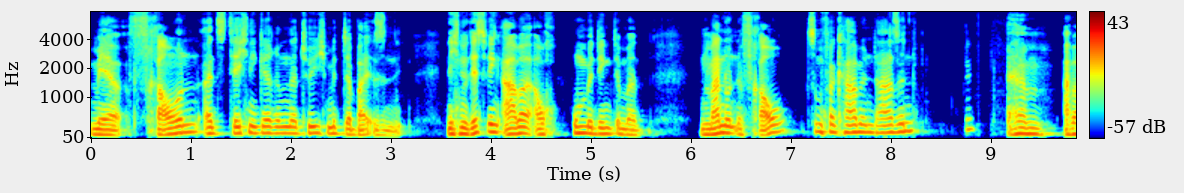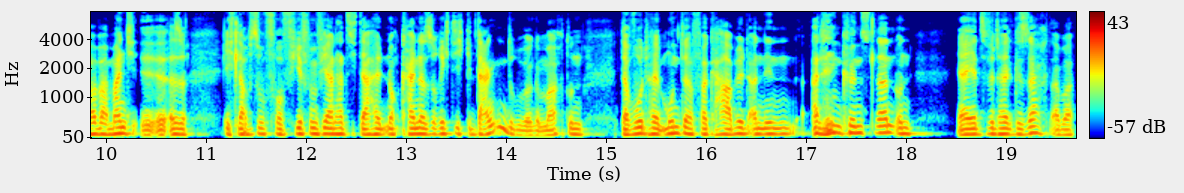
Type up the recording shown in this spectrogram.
mehr Frauen als Technikerinnen natürlich mit dabei sind. Nicht nur deswegen, aber auch unbedingt immer ein Mann und eine Frau zum Verkabeln da sind. Ähm, aber bei manch, äh, also ich glaube, so vor vier, fünf Jahren hat sich da halt noch keiner so richtig Gedanken drüber gemacht und da wurde halt munter verkabelt an den, an den Künstlern und ja, jetzt wird halt gesagt, aber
